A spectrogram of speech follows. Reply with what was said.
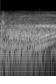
Amen.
